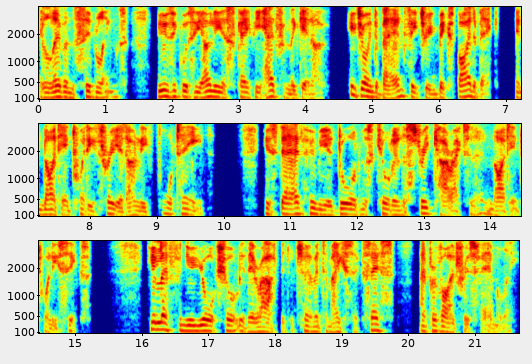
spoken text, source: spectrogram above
11 siblings, music was the only escape he had from the ghetto. He joined a band featuring Bix Beiderbecke in 1923 at only 14. His dad, whom he adored, was killed in a streetcar accident in 1926. He left for New York shortly thereafter, determined to make success and provide for his family.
